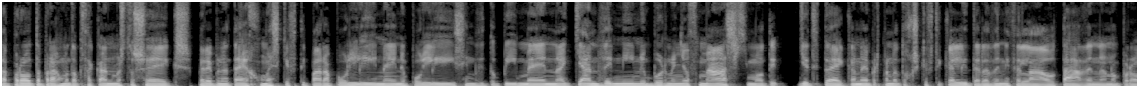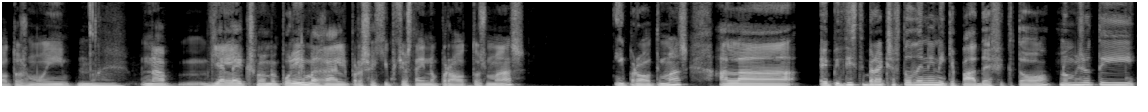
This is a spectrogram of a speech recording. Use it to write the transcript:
τα πρώτα πράγματα που θα κάνουμε στο σεξ πρέπει να τα έχουμε σκεφτεί πάρα πολύ, να είναι πολύ συνειδητοποιημένα και αν δεν είναι μπορεί να νιώθουμε άσχημα ότι γιατί το έκανα, έπρεπε να το έχω σκεφτεί καλύτερα, δεν ήθελα ο τάδε να είναι ο πρώτος μου ή ναι. να διαλέξουμε με πολύ μεγάλη προσοχή ποιος θα είναι ο πρώτος μας η πρώτη μας, αλλά επειδή στην πράξη αυτό δεν είναι και πάντα εφικτό, νομίζω ότι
